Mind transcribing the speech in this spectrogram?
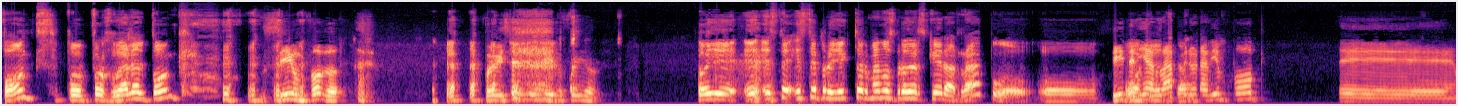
¿Punks? ¿Por, ¿Por, jugar al punk? sí, un poco. Fue Vicente, sí, no fue yo. Oye, e, este, este proyecto Hermanos Brothers, ¿qué era? ¿Rap o...? sí, tenía rap, pero era bien pop. Eh,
